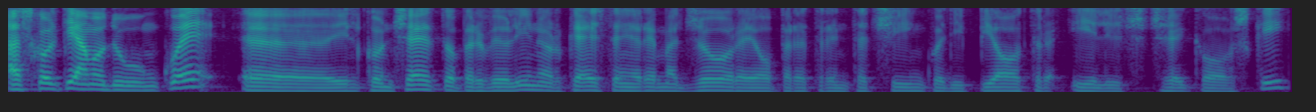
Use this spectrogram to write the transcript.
Ascoltiamo dunque eh, il concerto per violino e orchestra in Re maggiore, opera 35 di Piotr Ilyich Tchaikovsky,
